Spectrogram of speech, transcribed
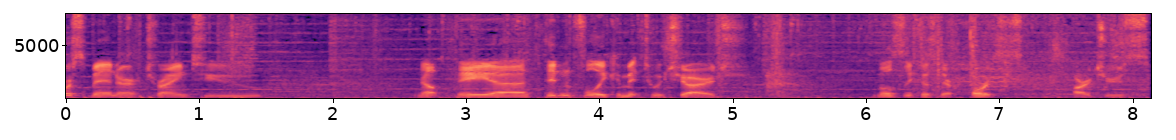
Horsemen are trying to... Nope, they uh, didn't fully commit to a charge. Mostly because they're horse archers.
